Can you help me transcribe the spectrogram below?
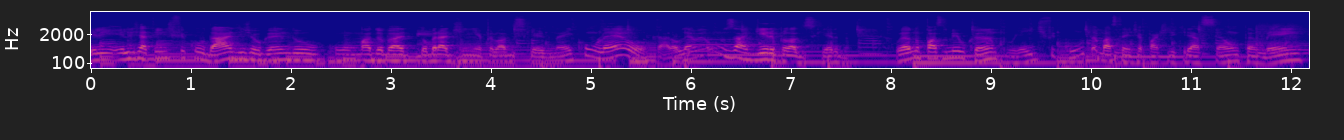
ele, ele já tem dificuldade jogando com uma dobra, dobradinha pelo lado esquerdo, né? E com o Léo, cara, o Léo é um zagueiro pelo lado esquerdo. o Léo não passa do meio campo, e aí dificulta bastante a parte de criação também.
